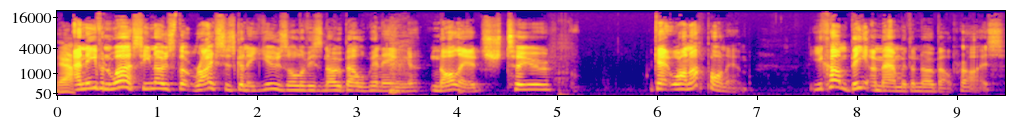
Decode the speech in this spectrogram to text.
Yeah. And even worse, he knows that Reiss is going to use all of his Nobel winning knowledge to get one up on him. You can't beat a man with a Nobel Prize.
